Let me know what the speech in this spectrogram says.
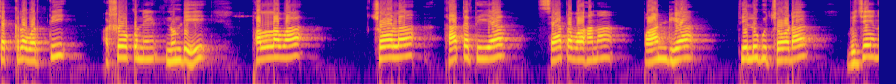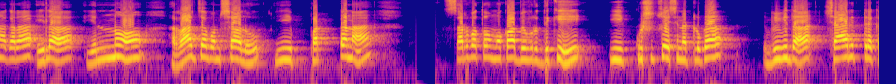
చక్రవర్తి అశోకుని నుండి పల్లవ చోళ కాకతీయ శాతవాహన పాండ్య తెలుగు చోడ విజయనగర ఇలా ఎన్నో రాజవంశాలు ఈ పట్టణ సర్వతోముఖాభివృద్ధికి ఈ కృషి చేసినట్లుగా వివిధ చారిత్రక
